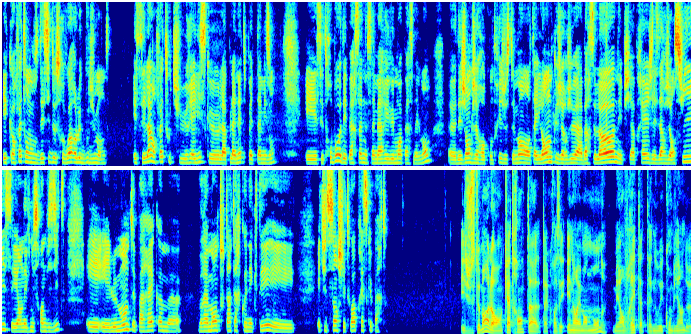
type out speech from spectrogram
et qu'en fait, on se décide de se revoir à l'autre bout du monde. Et c'est là, en fait, où tu réalises que la planète peut être ta maison. Et c'est trop beau, des personnes, ça m'est arrivé moi personnellement, euh, des gens que j'ai rencontrés justement en Thaïlande, que j'ai revus à Barcelone, et puis après, je les ai revus en Suisse, et on est venu se rendre visite. Et, le monde te paraît comme euh, vraiment tout interconnecté, et, et tu te sens chez toi presque partout. Et justement, alors en 4 ans, tu as, croisé énormément de monde, mais en vrai, tu as, noué combien de,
